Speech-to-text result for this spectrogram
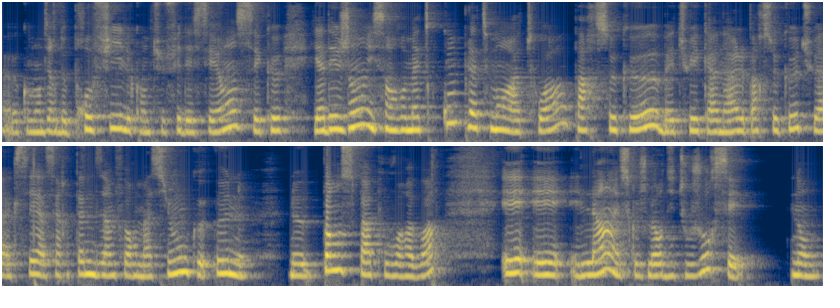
euh, comment dire de profil quand tu fais des séances, c'est que il y a des gens ils s'en remettent complètement à toi parce que ben, tu es canal, parce que tu as accès à certaines informations que eux ne, ne pensent pas pouvoir avoir. Et, et, et là, ce que je leur dis toujours, c'est non,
